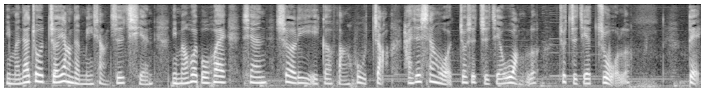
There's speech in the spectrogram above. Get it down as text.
你们在做这样的冥想之前，你们会不会先设立一个防护罩，还是像我就是直接忘了就直接做了？对，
